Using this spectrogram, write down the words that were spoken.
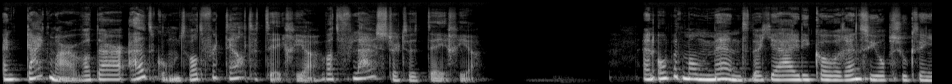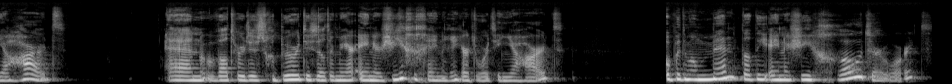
En kijk maar wat daar uitkomt. Wat vertelt het tegen je? Wat fluistert het tegen je? En op het moment dat jij die coherentie opzoekt in je hart, en wat er dus gebeurt is dat er meer energie gegenereerd wordt in je hart, op het moment dat die energie groter wordt,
